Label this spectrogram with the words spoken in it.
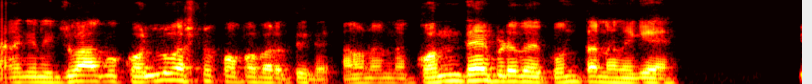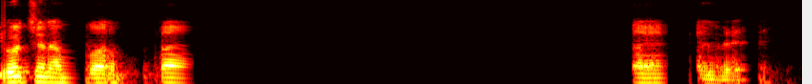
ನನಗೆ ನಿಜವಾಗೂ ಕೊಲ್ಲುವಷ್ಟು ಕೋಪ ಬರ್ತಿದೆ. ಅವನನ್ನ ಕೊಂದೇ ಬಿಡಬೇಕು ಅಂತ ನನಗೆ ಯೋಚನೆ ಬರ್ತಾ ಇದೆ.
